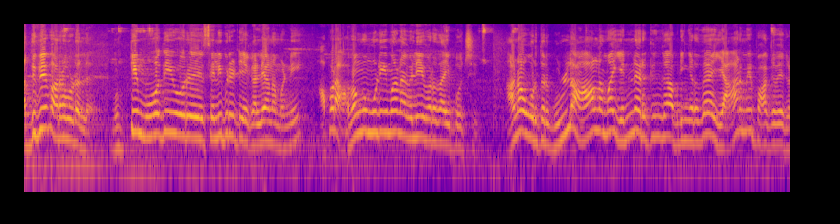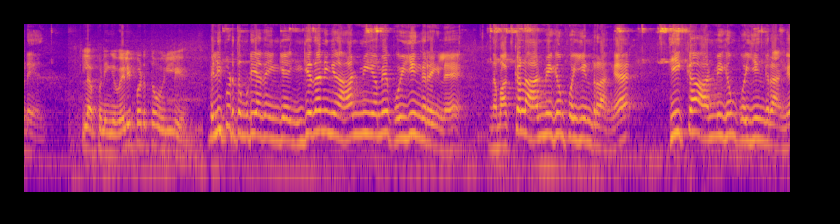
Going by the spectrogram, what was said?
அதுவே வரவிடலை. முட்டி மோதி ஒரு செலிபிரிட்டியை கல்யாணம் பண்ணி அப்புறம் அவங்க மூலியமா நான் வெளியே வரதாகி போச்சு. ஆனால் ஒருத்தருக்கு உள்ள ஆழமாக என்ன இருக்குங்க அப்படிங்கிறத யாருமே பார்க்கவே கிடையாது. இல்லை அப்போ நீங்கள் வெளிப்படுத்தவும் இல்லையே. வெளிப்படுத்த முடியாத. இங்கே இங்கே தான் நீங்கள் ஆன்மீகமே பொய்யுங்கிறீங்களே. இந்த மக்கள் ஆன்மீகம் பொய்யின்றாங்க. தீக்கா ஆன்மீகம் பொய்யுங்கிறாங்க.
